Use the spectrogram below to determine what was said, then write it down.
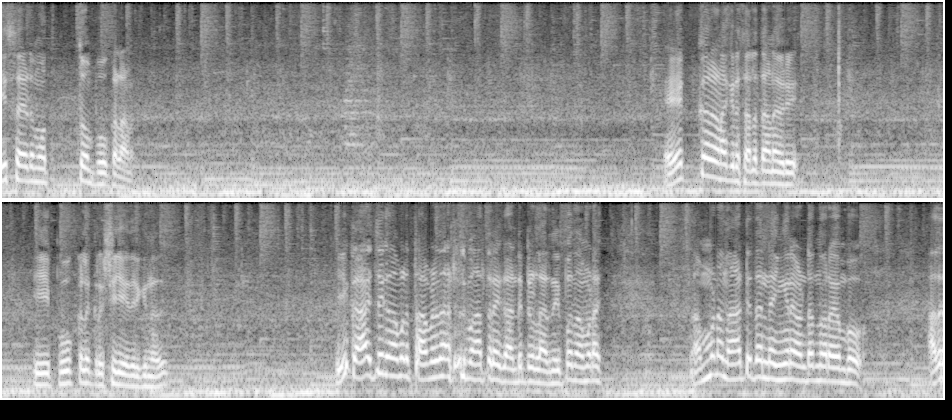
ഈ സൈഡ് മൊത്തം പൂക്കളാണ്. ഏക്കർ കണക്കിന് സ്ഥലത്താണ് ഒരു ഈ പൂക്കൾ കൃഷി ചെയ്തിരിക്കുന്നത്. ഈ കാഴ്ചയൊക്കെ നമ്മൾ തമിഴ്നാട്ടിൽ മാത്രമേ കണ്ടിട്ടുള്ളായിരുന്നു. ഇപ്പം നമ്മുടെ നമ്മുടെ നാട്ടിൽ തന്നെ ഇങ്ങനെ ഉണ്ടെന്ന് പറയുമ്പോൾ അത്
